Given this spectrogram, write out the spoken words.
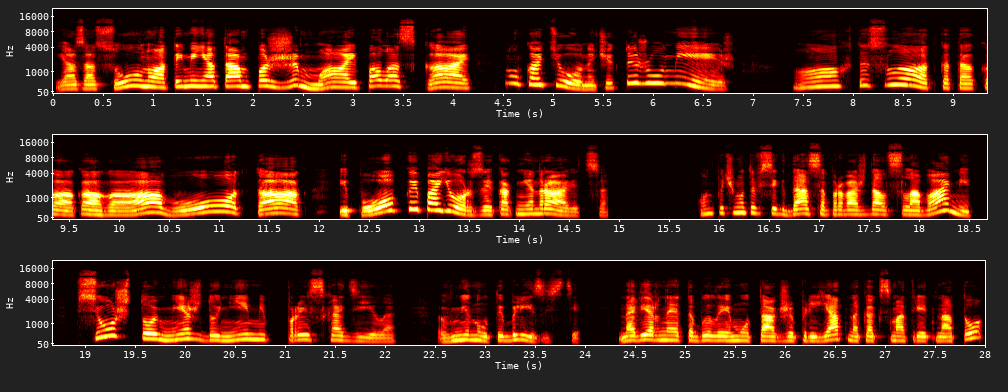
Я засуну, а ты меня там пожимай, полоскай. «Ну, котеночек, ты же умеешь!» «Ах ты, сладко-то как! Ага, вот так! И попкой поерзай, как мне нравится!» Он почему-то всегда сопровождал словами все, что между ними происходило в минуты близости. Наверное, это было ему так же приятно, как смотреть на то,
